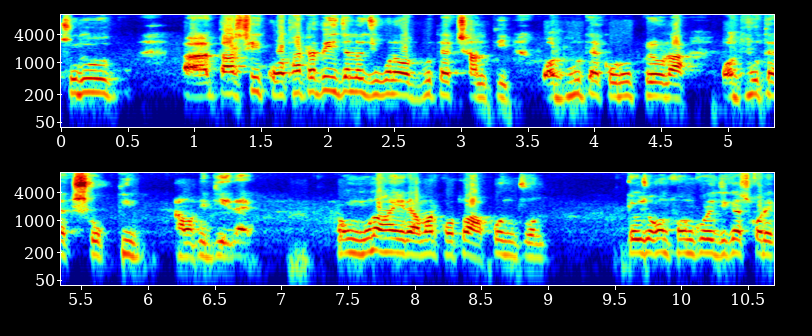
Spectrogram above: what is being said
শুধু তার সেই কথাটাতেই যেন জীবনে অদ্ভুত এক শান্তি, অদ্ভুত এক অনুপ্রেরণা, অদ্ভুত এক শক্তি আমাকে দিয়ে দেয়। এবং মনে হয় এরা আমার কত আপনজন। কেউ যখন ফোন করে জিজ্ঞাসা করে,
